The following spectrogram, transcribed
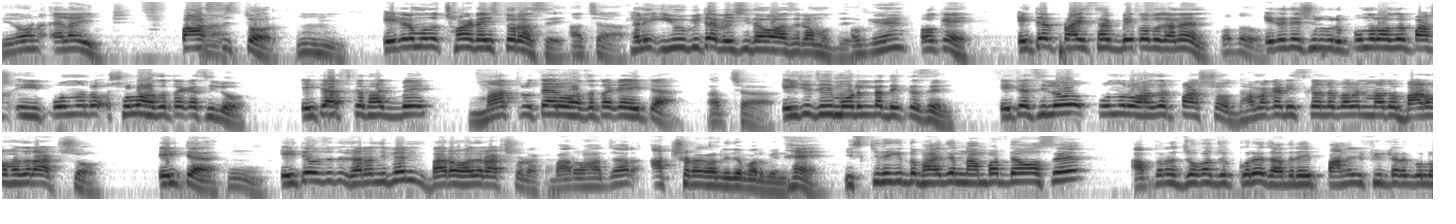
হিরন এলাইট। পাঁচ হ্যাঁ। স্তর। হুম এটার মধ্যে ছয়টা স্তর আছে। আচ্ছা। খালি ইউবিটা বেশি দেওয়া আছে এটার মধ্যে। ওকে। ওকে এইটার প্রাইস থাকবে কত জানেন? কত? এটা দিয়ে শুরু করি পনেরো হাজার পাঁচ এই পনেরো ষোলো হাজার টাকা ছিল। এইটা আজকে থাকবে মাত্র তেরো হাজার টাকা এইটা। আচ্ছা। এই যে যে মডেলটা দেখতেছেন এটা ছিল পনেরো হাজার পাঁচশো। ধামাকা ডিসকাউন্টে পাবেন মাত্র বারো হাজার আটশো। এইটা এইটাও যদি যারা নিবেন বারো হাজার আটশো টাকা। বারো হাজার আটশো টাকা নিতে পারবেন। হ্যাঁ। স্ক্রিনে কিন্তু ভাইদের নাম্বার দেওয়া আছে। আপনারা যোগাযোগ করে যাদের এই পানির ফিল্টারগুলো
